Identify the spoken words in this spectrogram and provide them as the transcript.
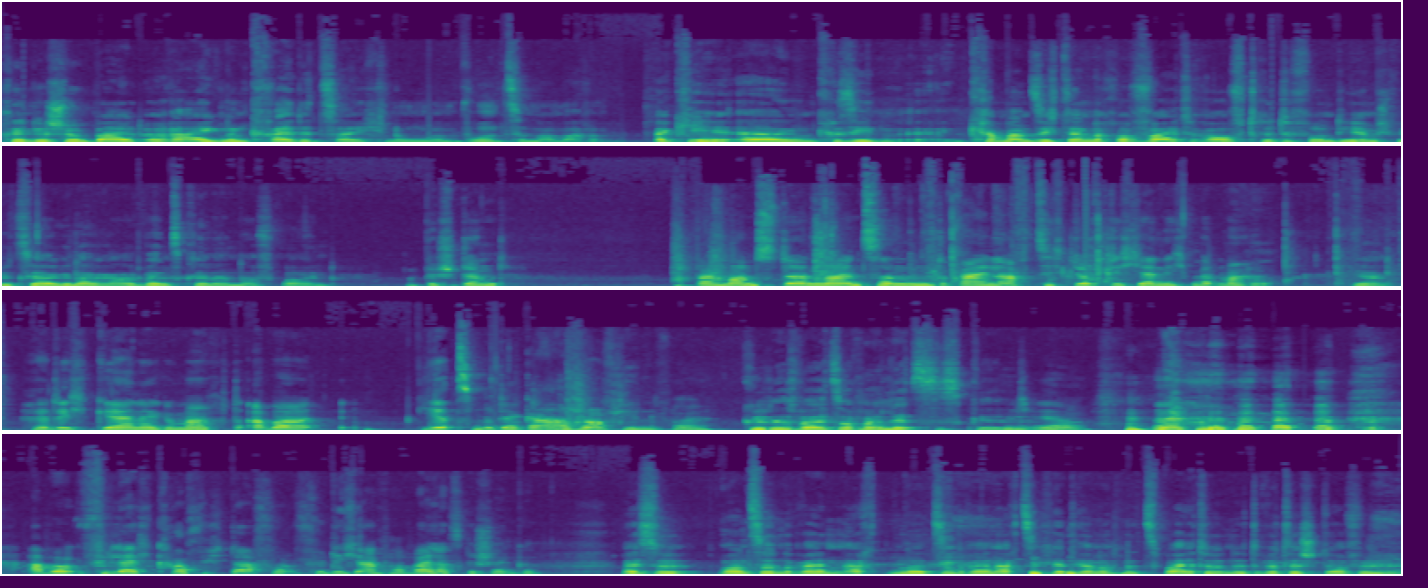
könnt ihr schon bald eure eigenen Kreidezeichnungen im Wohnzimmer machen. Okay, äh, Christine, kann man sich dann noch auf weitere Auftritte von dir im spezial gelagerten Adventskalender freuen? Bestimmt. Bei Monster 1983 dürfte ich ja nicht mitmachen. Ja? Hätte ich gerne gemacht, aber jetzt mit der Gage auf jeden Fall. Gut, das war jetzt auch mein letztes Geld. Ja. aber vielleicht kaufe ich davon für dich ein paar Weihnachtsgeschenke. Weißt du, 1983, 1983 hätte ja noch eine zweite und eine dritte Staffel,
